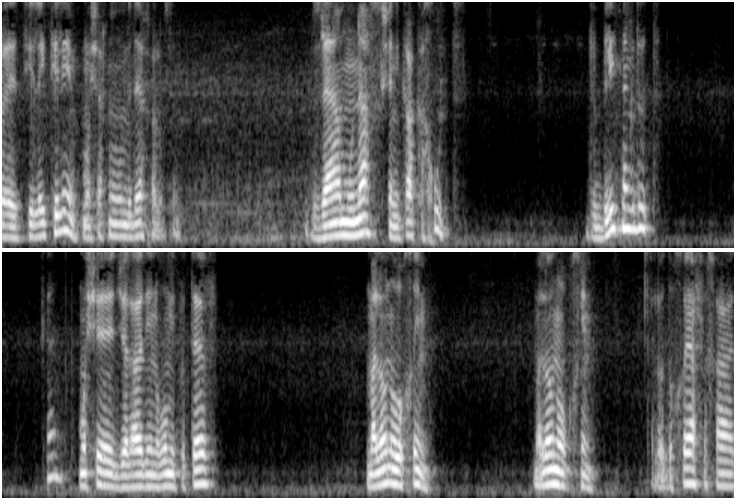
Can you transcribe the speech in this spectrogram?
אה, טילי טילים, כמו שאנחנו בדרך כלל עושים. זה המונח שנקרא כחות. ובלי התנגדות. כן, כמו שג'לאל א-דין רומי כותב, מלון אורחים. מלון אורחים. אתה לא דוחה אף אחד,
